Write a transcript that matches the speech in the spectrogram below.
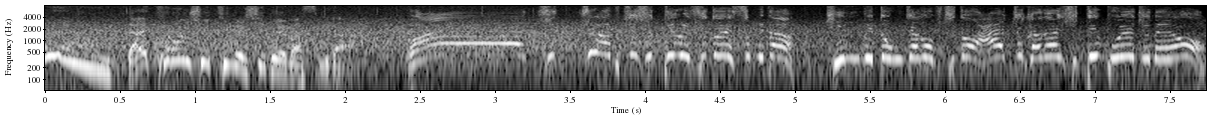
음, 날카로운 슈팅을 시도해봤습니다. 와! 진짜 없이 슈팅을 시도했습니다. 준비 동작 없이도 아주 강한 슈팅 보여주네요.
